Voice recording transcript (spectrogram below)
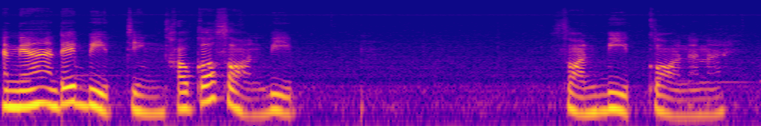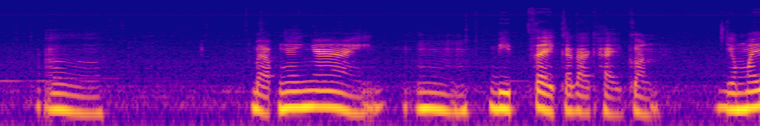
อันเนี้ยได้บีบจริงเขาก็สอนบีบ สอนบีบก่อนนะนะ เออ แบบง่าย ๆ อืมบีบใส่กระดาษไขก่อน ยังไม่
